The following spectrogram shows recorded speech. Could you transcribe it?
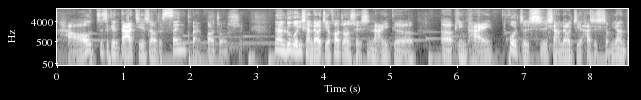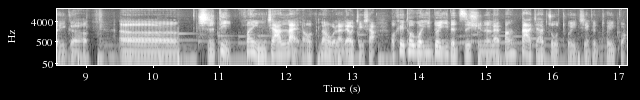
好，这是跟大家介绍的三款化妆水。那如果你想了解化妆水是哪一个呃品牌，或者是想了解它是什么样的一个呃。实地欢迎加赖，然后让我来了解一下。我可以透过一对一的咨询呢，来帮大家做推荐跟推广。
